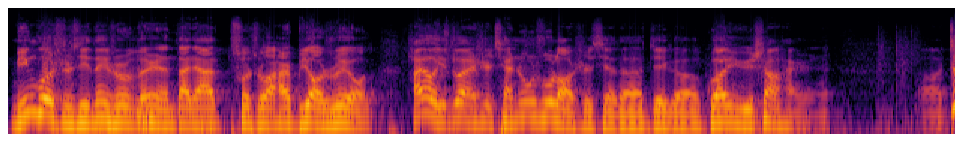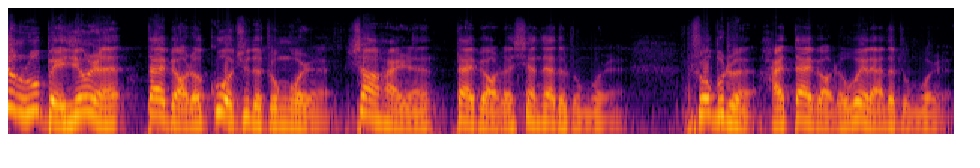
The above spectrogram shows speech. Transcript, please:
民国时期那时候文人，大家说实话还是比较 real 的。还有一段是钱钟书老师写的，这个关于上海人，啊，正如北京人代表着过去的中国人，上海人代表着现在的中国人，说不准还代表着未来的中国人。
